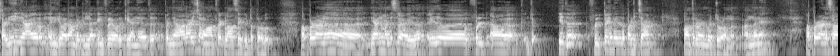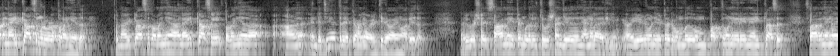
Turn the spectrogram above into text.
ശനിയും ഞായറും എനിക്ക് വരാൻ പറ്റില്ല കിൻഫ്രീ വർക്ക് ചെയ്യാൻ നേരത്ത്. അപ്പം ഞായറാഴ്ച മാത്രമേ ക്ലാസ്സിൽ കിട്ടത്തുള്ളൂ. അപ്പോഴാണ് ഞാൻ മനസ്സിലായത് ഇത് ഫുൾ ഇത് ഫുൾ ടൈം ഇരുന്ന് പഠിച്ചാൽ മാത്രമേ പറ്റുള്ളൂ അങ്ങനെ അപ്പോഴാണ് സാറ് നൈറ്റ് ക്ലാസ്സും കൂടെ ഇവിടെ തുടങ്ങിയത്. അപ്പോൾ നൈറ്റ് ക്ലാസ് തുടങ്ങിയ ആ നൈറ്റ് ക്ലാസ്സിൽ തുടങ്ങിയത് ആണ് എന്റെ ജീവിതത്തിൽ ഏറ്റവും വലിയ വഴിത്തിരിവായി മാറിയത്. ഒരുപക്ഷെ സാറിന് ഏറ്റവും കൂടുതൽ ട്യൂഷൻ ചെയ്തത് ഞങ്ങളായിരിക്കും. ഏഴ് മണി തൊട്ട് ഒരു ഒമ്പത് പത്ത് മണി വരെ നൈറ്റ് ക്ലാസ് സാറ് ഞങ്ങളെ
